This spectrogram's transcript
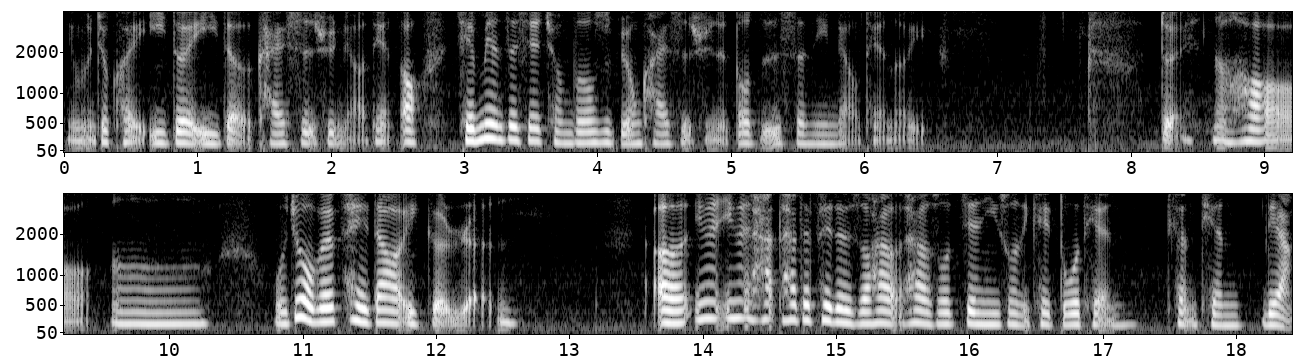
你们就可以一对一的开视讯聊天哦。前面这些全部都是不用开视讯的，都只是声音聊天而已。对，然后嗯，我就有被配到一个人，呃，因为因为他他在配对的时候，他有他有说建议说你可以多填，可能填两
